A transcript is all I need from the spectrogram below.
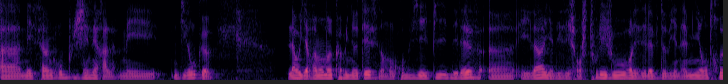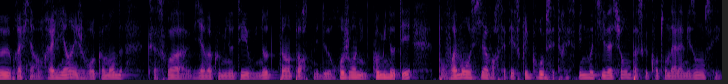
mais c'est un groupe général. Mais disons que Là où il y a vraiment ma communauté, c'est dans mon groupe VIP d'élèves. Euh, et là, il y a des échanges tous les jours, les élèves deviennent amis entre eux. Bref, il y a un vrai lien et je vous recommande, que ce soit via ma communauté ou une autre, peu importe, mais de rejoindre une communauté pour vraiment aussi avoir cet esprit de groupe, cet esprit de motivation. Parce que quand on est à la maison, c'est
